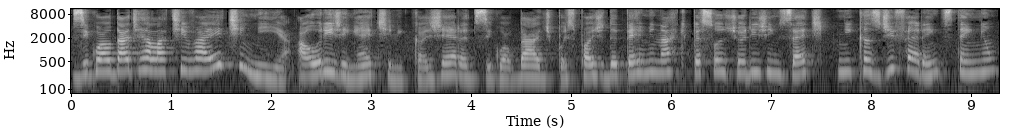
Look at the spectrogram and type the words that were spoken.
Desigualdade relativa à etnia. A origem étnica gera desigualdade, pois pode determinar que pessoas de origens étnicas diferentes tenham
